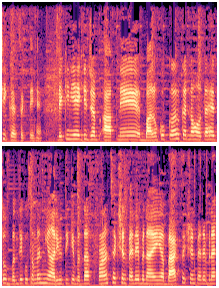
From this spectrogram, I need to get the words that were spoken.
ठीक कर सकते हैं। लेकिन यह है कि जब आपने बालों को कर्ल करना होता है तो बंदे को समझ नहीं आ रही होती कि बंदा फ्रंट सेक्शन पहले बनाए या बैक सेक्शन पहले बनाए।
